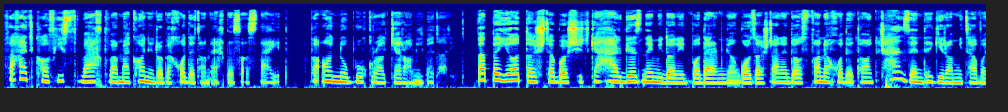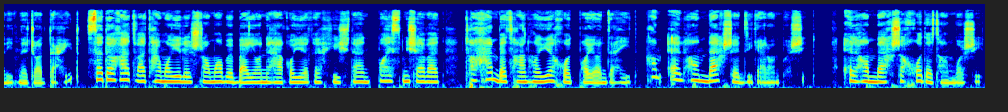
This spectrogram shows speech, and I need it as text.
فقط کافی است وقت و مکانی را به خودتان اختصاص دهید و آن نبوغ را گرامی بدارید. و به یاد داشته باشید که هرگز نمی‌دانید با در میان گذاشتن داستان خودتان چند زندگی را می توانید نجات دهید. صداقت و تمایل شما به بیان حقایق خیشتن باعث می شود تا هم به تنهایی خود پایان دهید هم الهام بخش دیگران باشید. الهام بخش خودتان باشید.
